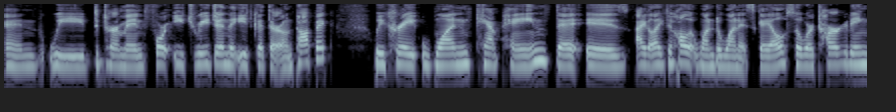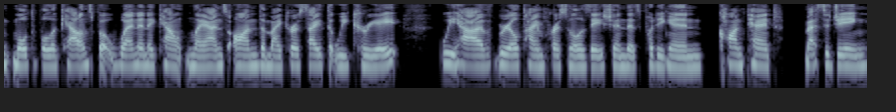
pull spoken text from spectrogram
and we determine for each region they each get their own topic we create one campaign that is i like to call it one to one at scale so we're targeting multiple accounts but when an account lands on the microsite that we create we have real-time personalization that's putting in content messaging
